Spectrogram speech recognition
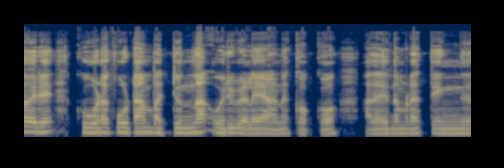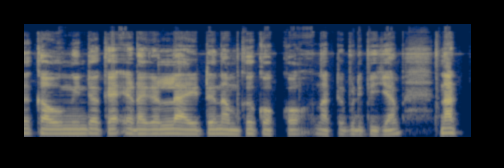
ഇഷ്ടപ്പെടുന്നവർ കൂടെ കൂട്ടാൻ പറ്റുന്ന ഒരു വിളയാണ് കൊക്കോ. അതായത് നമ്മുടെ തെങ്ങ് കവുങ്ങിന്റെ ഒക്കെ ഇടകളിലായിട്ട് നമുക്ക് കൊക്കോ നട്ടുപിടിപ്പിക്കാം. നട്ട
